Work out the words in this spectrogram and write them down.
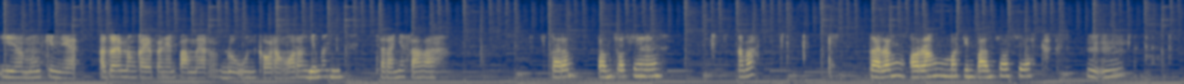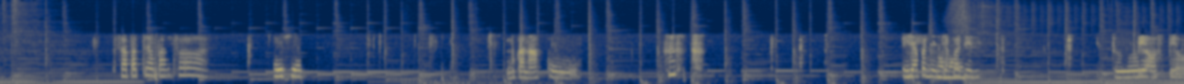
Iya mungkin ya. Atau emang kayak pengen pamer daun ke orang-orang Iya cuman caranya salah. Sekarang pansosnya. Apa? Sekarang orang makin pansos ya. Mm-mm. siapa tuh yang pansos? Ayo siap bukan aku. Ih, siapa din? Siapa din? Itu. Spill spill.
